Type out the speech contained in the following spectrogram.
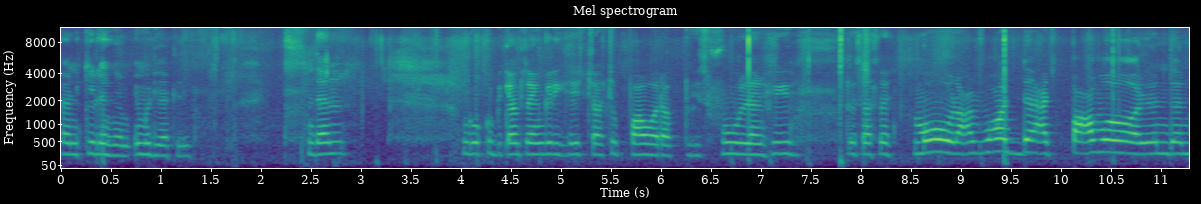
and killing him immediately. Then Goku becomes angry. He starts to power up to his full, and he starts like, "More! I want that power!" And then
